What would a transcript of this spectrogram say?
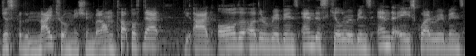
just for the Nitro mission. But on top of that, you add all the other ribbons and the skill ribbons and the A squad ribbons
